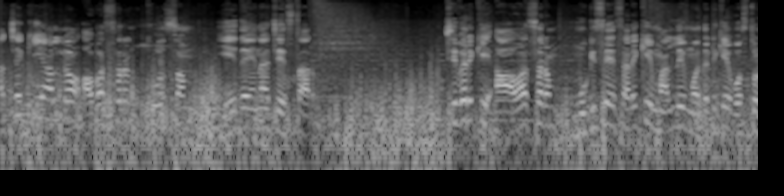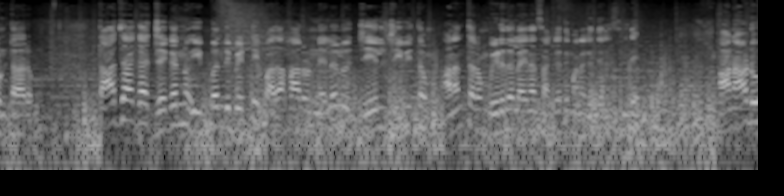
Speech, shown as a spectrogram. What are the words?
రాజకీయాల్లో అవసరం కోసం ఏదైనా చేస్తారు. చివరికి ఆ అవసరం ముగిసేసరికి మళ్ళీ మొదటికే వస్తుంటారు. తాజాగా జగన్ను ఇబ్బంది పెట్టి పదహారు నెలలు జైలు జీవితం అనంతరం విడుదలైన సంగతి మనకు తెలిసిందే. ఆనాడు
